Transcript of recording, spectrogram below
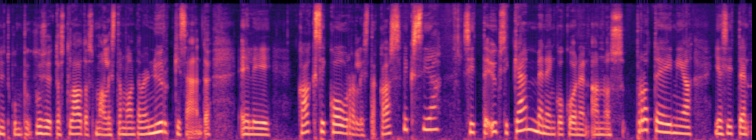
nyt kun kysyt tuosta lautasmallista, mulla on tämmöinen nyrkkisääntö, eli kaksi kourallista kasviksia, sitten yksi kämmenen kokoinen annos proteiinia ja sitten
